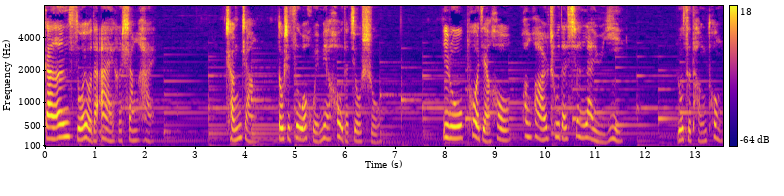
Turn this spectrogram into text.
感恩所有的爱和伤害，成长都是自我毁灭后的救赎，一如破茧后幻化而出的绚烂羽翼，如此疼痛，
